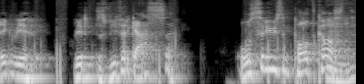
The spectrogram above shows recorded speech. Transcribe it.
irgendwie wird das wie vergessen. Außer in unserem Podcast. Mhm.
